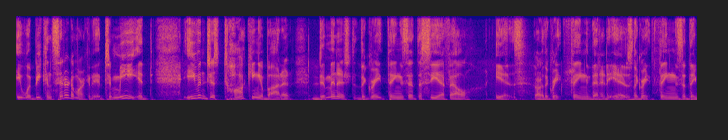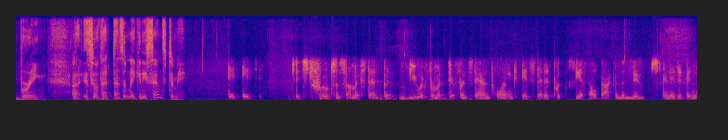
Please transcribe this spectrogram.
it would be considered a market. To me, it even just talking about it diminished the great things that the CFL is, or the great thing that it is, the great things that they bring. Uh, so that doesn't make any sense to me. True to some extent, but view it from a different standpoint. It's that it put the CFL back in the news, and it had been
